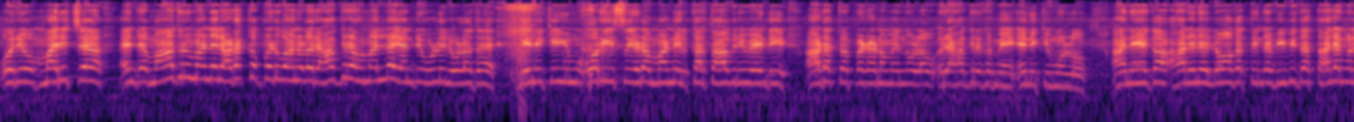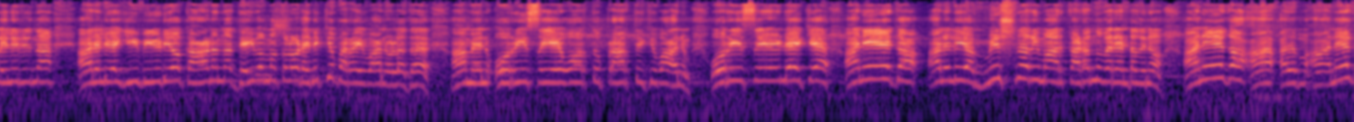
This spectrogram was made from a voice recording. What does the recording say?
ഒരു മരിച്ച് എന്റെ മാതൃമണ്ണിൽ അടക്കപ്പെടുവാനുള്ള ഒരു ആഗ്രഹമല്ല എന്റെ ഉള്ളിലുള്ളത്. എനിക്ക് ഈ ഒറീസയുടെ മണ്ണിൽ കർത്താവിന് വേണ്ടി അടക്കപ്പെടണം എന്നുള്ള ഒരു ആഗ്രഹമേ എനിക്കുമുള്ളൂ. അനേക അല്ലെ ലോകത്തിന്റെ വിവിധ തലങ്ങളിലിരുന്ന് അലലിയ ഈ വീഡിയോ കാണുന്ന ദൈവമക്കളോട് എനിക്ക് പറയുവാനുള്ളത് ആമേൻ. ഒറീസയെ ഓർത്ത് പ്രാർത്ഥിക്കുവാനും ഒറീസയിലേക്ക് അനേക അലലിയ മിഷണറിമാർ കടന്നു വരേണ്ടതിനോ അനേക അനേക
